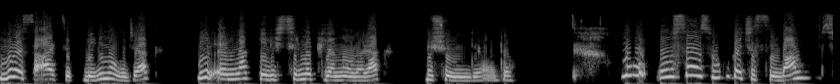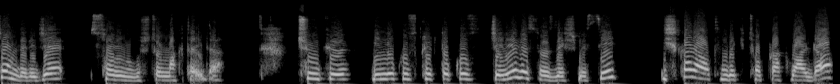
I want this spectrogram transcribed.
Burası artık benim olacak bir emlak geliştirme planı olarak düşünün diyordu. Bu uluslararası hukuk açısından son derece sorun oluşturmaktaydı. Çünkü 1949 Cenevre Sözleşmesi işgal altındaki topraklarda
